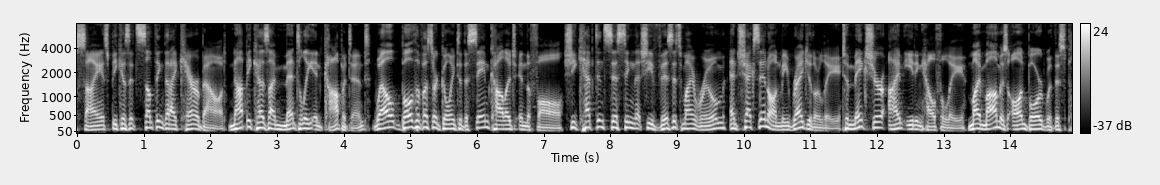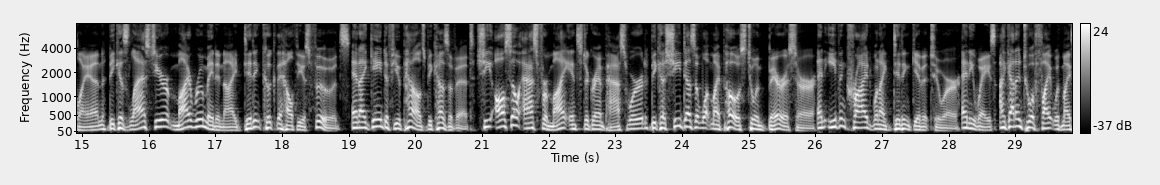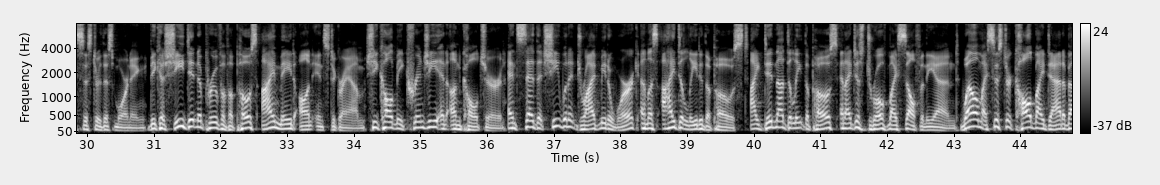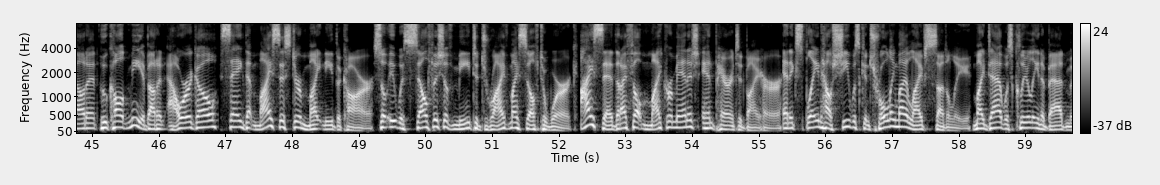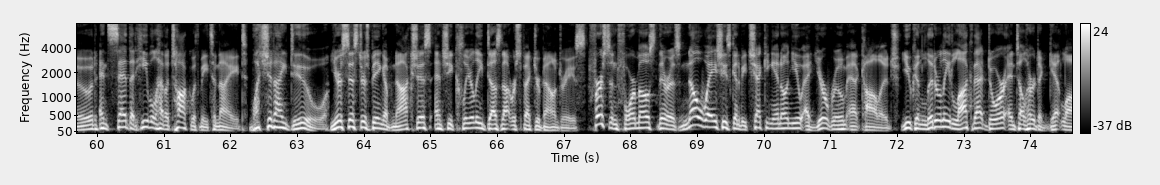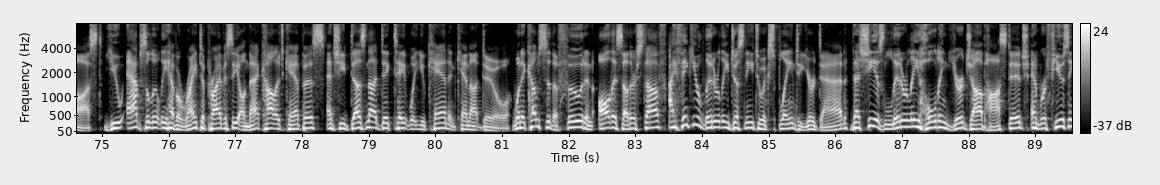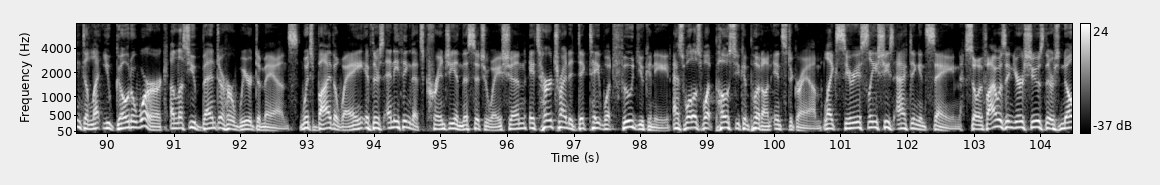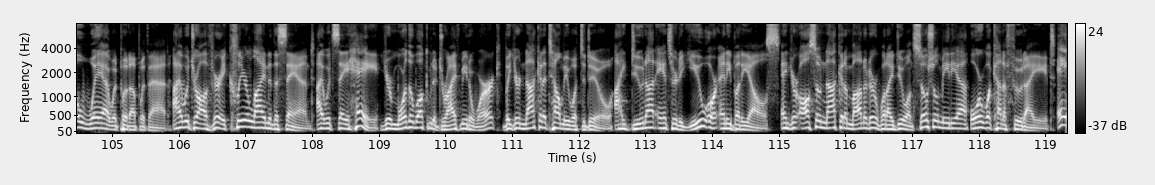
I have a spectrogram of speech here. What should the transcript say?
science because it's something that I care about, not because I'm mentally incompetent. Well, both of us are going to the same college in the fall. She kept insisting that she visits my room and checks in on me regularly to make sure I'm eating healthily. My mom is on board with this plan because last year my roommate and I didn't cook the healthiest foods, and I gained a few pounds because of it. She also asked for my Instagram password because she doesn't want my post to embarrass her, and even cried when I didn't give it to her. Anyways, I got into a fight with my sister this morning because she didn't approve of a post I made on Instagram. She called me cringy and uncultured and said that she wouldn't drive me to work unless I deleted the post. I did not delete the post and I just drove myself in the end. Well, my sister called my dad about it, who called me about an hour ago saying that my sister might need the car. So it was selfish of me to drive myself to work. I said that I felt micromanaged and parented by her and explained how she was controlling my life subtly. My dad was clearly in a bad mood and said that he will have a talk with me tonight. What should I do? Your sister's being obnoxious and she clearly does not respect your boundaries. First and foremost, there is no way she's going to be checking in on you at your room at college. You can literally lock that door and tell her to get lost. You absolutely have a right to privacy on that college campus, and she does not dictate what you can and cannot do. When it comes to the food and all this other stuff, I think you literally just need to explain to your dad that she is literally holding your job hostage and refusing to let you go to work unless you bend to her weird demands. Which, by the way, if there's anything that's cringy in this situation, it's her trying to dictate what food you can eat, as well as what posts you can put on Instagram. Like, seriously, she's acting insane. So if I was in your shoes, there's no way I would put up with that. I would draw a very clear line in the sand. I would say, hey, you're more than welcome to drive me to work, but you're not going to tell me what to do. I do not answer to you or anybody else. And you're also not going to monitor what I do on social media or what kind of food I eat. And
